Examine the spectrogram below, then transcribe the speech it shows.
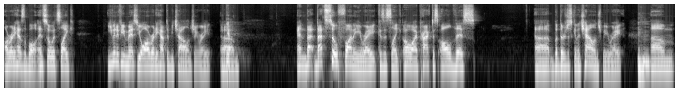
already has the ball and so it's like even if you miss you already have to be challenging right um Yeah. and that that's so funny right because it's like oh i practice all this uh but they're just going to challenge me right Mhm. um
